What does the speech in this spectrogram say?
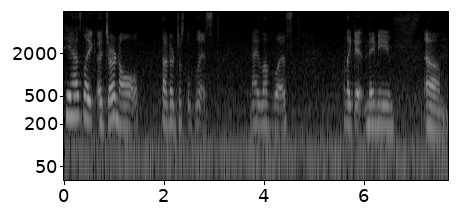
He has like a journal that are just a list. And I love lists. Like it made me um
